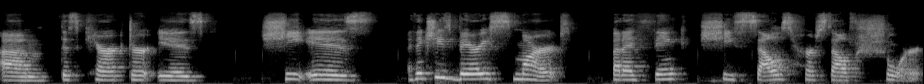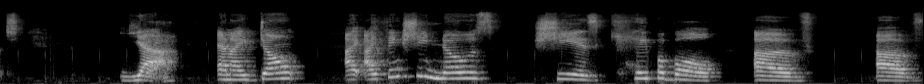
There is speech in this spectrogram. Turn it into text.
um, this character is she is I think she's very smart but I think she sells herself short. Yeah. And I don't, I, I think she knows she is capable of, of,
